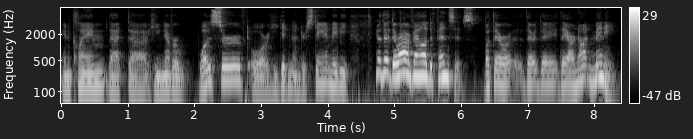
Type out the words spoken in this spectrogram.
and claim that uh, he never was served or he didn't understand. Maybe, you know, there, there are valid defenses, but there, there, they, they are not many.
